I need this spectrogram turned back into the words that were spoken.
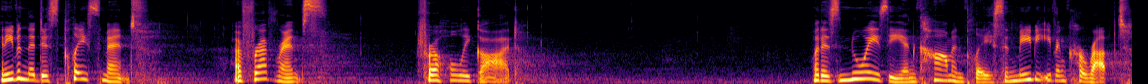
and even the displacement of reverence for a holy God. What is noisy and commonplace and maybe even corrupt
